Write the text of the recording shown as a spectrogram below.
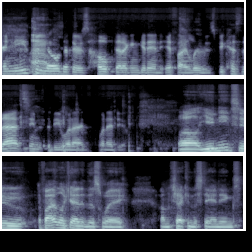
I need to um, know that there's hope that I can get in if I lose because that seems to be what I what I do. Well, you need to. If I look at it this way, I'm checking the standings.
